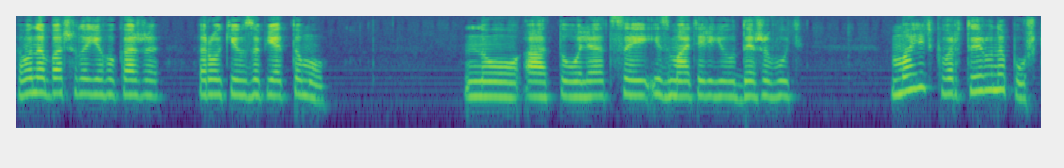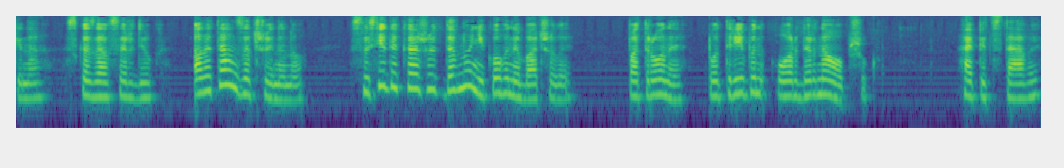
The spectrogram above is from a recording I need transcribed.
вона бачила його, каже, років за п'ять тому. Ну, а Толя, цей із матір'ю де живуть? Мають квартиру на Пушкіна, сказав сердюк, але там зачинено. Сусіди кажуть, давно нікого не бачили. Патроне, потрібен ордер на обшук. А підстави?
